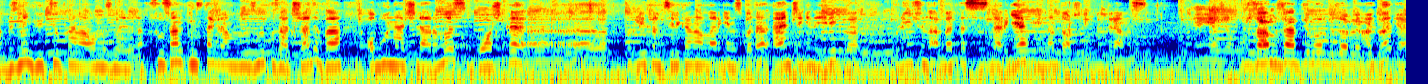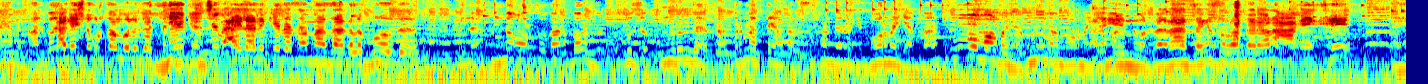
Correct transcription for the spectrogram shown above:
bizning youtube kanalimizni xususan instagramimizni kuzatishadi va obunachilarimiz boshqa turli xil telekanallarga nisbatan anchagina yirik va buning uchun albatta sizlarga minnatdorchilik bildiramiz. Xursandmisan Timur bizlar bilan Albatta, ketayotganingda albatta. конечно xursand bo'lasan yeb ichib aylanib kelasan maza qilib bo'ldi. Bundan ortiq vaqt bormi? O'zi umrimda bir marta ham hali surxondaryoga bormaganman. Umuman bormagan. Umuman bormaganman. Endi bo'ldi Mana man senga surxondaryoni haqiqiy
